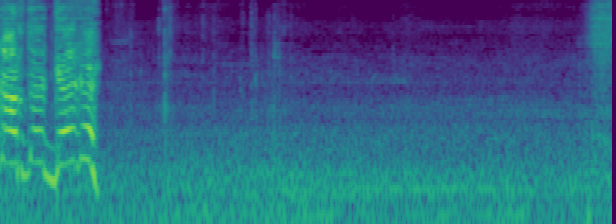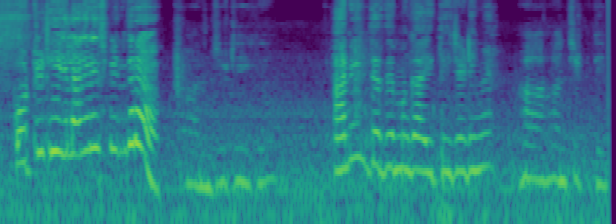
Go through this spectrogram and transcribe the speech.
ਕਰ ਦੇ ਅੱਗੇ ਅੱਗੇ ਕੋਟੀ ਠੀਕ ਲੱਗ ਰਹੀ ਸਪਿੰਦਰ? ਹਾਂਜੀ ਠੀਕ ਹੈ। ਆ ਨਹੀਂ ਇੱਧਰ ਦੇ ਮੰਗਾਈ ਤੀ ਜਿਹੜੀ ਮੈਂ? ਹਾਂ ਹਾਂ ਚਿੱਟੀ।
